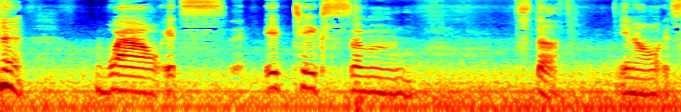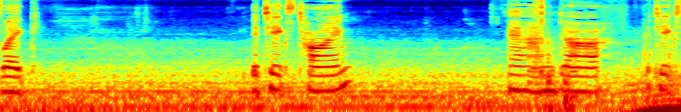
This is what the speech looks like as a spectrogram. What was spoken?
wow, it's it takes some stuff. You know, it's like it takes time and uh, it takes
